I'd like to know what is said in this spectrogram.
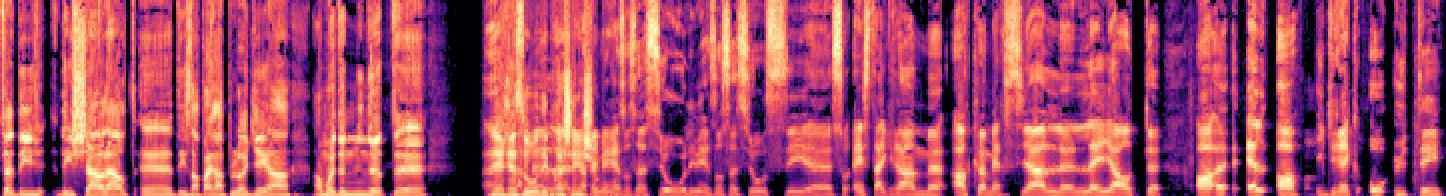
t'as des, des shout-outs, des affaires à plugger en, en moins d'une minute? Euh, Des Euh, réseaux, rappelle, des prochains je rappelle shows. mes réseaux sociaux. Les réseaux sociaux, c'est euh, sur Instagram, euh, A commercial, euh, layout, euh, A, euh, L-A-Y-O-U-T,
